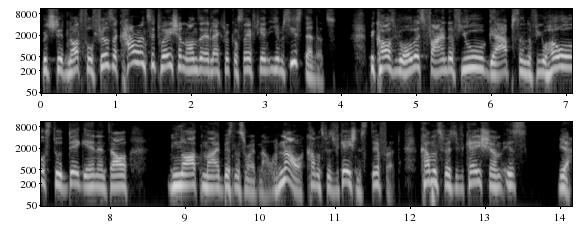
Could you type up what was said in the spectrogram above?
which did not fulfill the current situation on the electrical safety and EMC standards because we always find a few gaps and a few holes to dig in and tell not my business right now. Now, common specification is different. Common specification is, yeah,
